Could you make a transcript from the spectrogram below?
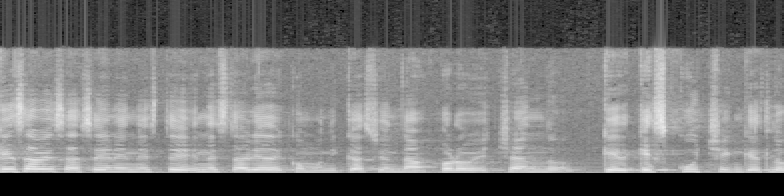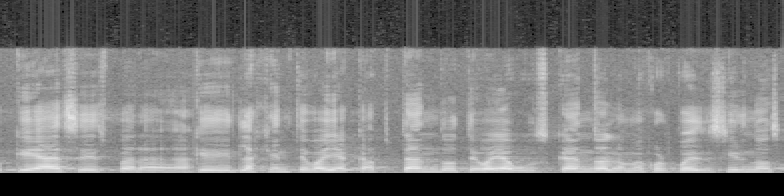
¿Qué sabes hacer en, este, en esta área de comunicación aprovechando? Que, que escuchen qué es lo que haces para que la gente vaya captando, te vaya buscando. A lo mejor puedes decirnos,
